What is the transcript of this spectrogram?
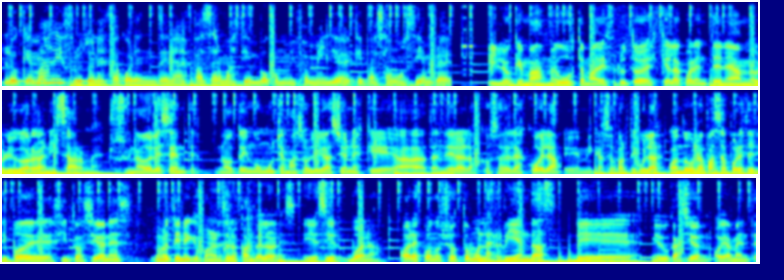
Lo que más disfruto en esta cuarentena es pasar más tiempo con mi familia que pasamos siempre. Y lo que más me gusta, más disfruto es que la cuarentena me obligó a organizarme. Yo soy un adolescente, no tengo muchas más obligaciones que atender a las cosas de la escuela, en mi caso particular. Cuando uno pasa por este tipo de situaciones, uno tiene que ponerse los pantalones y decir, bueno, ahora es cuando yo tomo las riendas de mi educación, obviamente.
